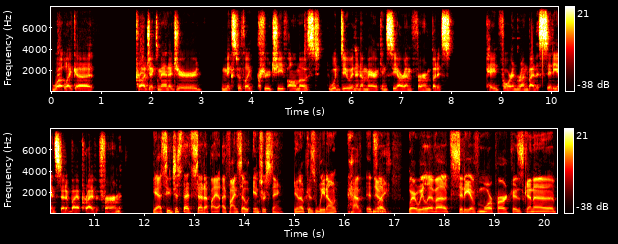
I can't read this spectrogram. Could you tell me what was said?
what like a project manager mixed with like crew chief almost would do in an American CRM firm, but it's paid for and run by the city instead of by a private firm. Yeah, see, just that setup I, I find so interesting, you know, because we don't have it's Yeah. like where we live. Oh, city of Moorpark is gonna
